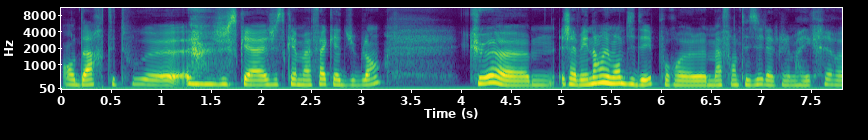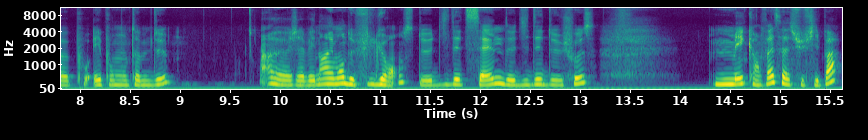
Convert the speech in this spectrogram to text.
en Dart et tout, jusqu'à ma fac à Dublin, que j'avais énormément d'idées pour ma fantaisie que j'aimerais écrire et pour mon tome 2. j'avais énormément de fulgurances, d'idées de, de scènes, d'idées de choses, mais qu'en fait ça suffit pas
